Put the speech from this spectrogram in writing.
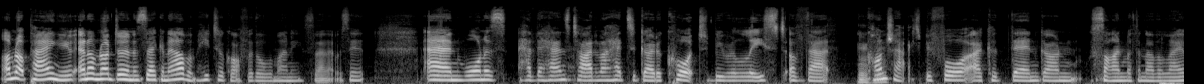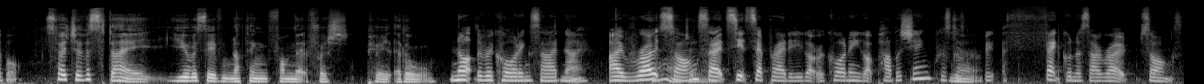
I'm not paying you and I'm not doing a second album. He took off with all the money, so that was it. And Warner's had their hands tied and I had to go to court to be released of that contract before I could then go and sign with another label. So to this day, you received nothing from that fresh period at all. Not the recording side, no. I wrote Oh, songs, so it's it's separated. You got recording, you got publishing. Because Yeah. thank goodness I wrote songs,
